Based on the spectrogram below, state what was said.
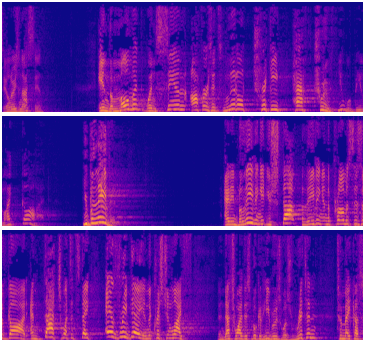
It's the only reason I sin. In the moment when sin offers its little tricky half truth, you will be like God. You believe it. And in believing it, you stop believing in the promises of God. And that's what's at stake every day in the Christian life. And that's why this book of Hebrews was written to make us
